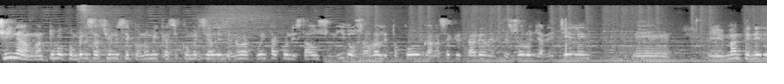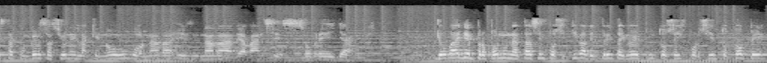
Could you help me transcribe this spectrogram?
China mantuvo conversaciones económicas y comerciales de nueva cuenta con Estados Unidos. Ahora le tocó a la secretaria del Tesoro, Janet Yellen, eh, eh, mantener esta conversación en la que no hubo nada, es nada de avances sobre ella. Joe Biden propone una tasa impositiva del 39.6% tope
